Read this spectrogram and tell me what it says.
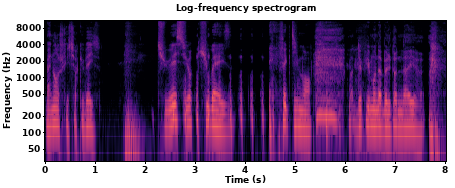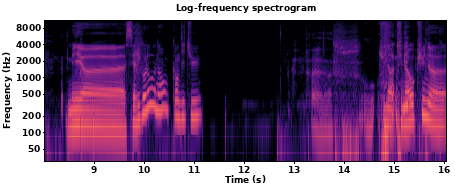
Bah non, je suis sur Cubase. Tu es sur Cubase. Effectivement. Depuis mon Ableton Live. Mais euh, c'est rigolo, non? Qu'en dis-tu? Euh, Tu n'as tu n'as aucune, euh,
